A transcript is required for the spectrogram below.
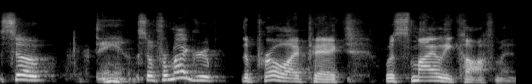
So Damn. so for my group, the pro I picked was Smylie Kaufman.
